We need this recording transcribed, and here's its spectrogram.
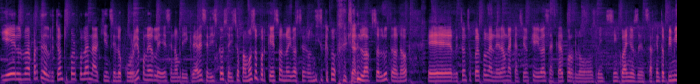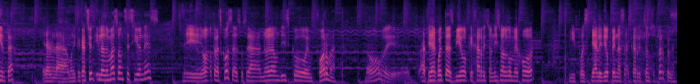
Y el, aparte del Return to Purple Land, a quien se le ocurrió ponerle ese nombre y crear ese disco, se hizo famoso porque eso no iba a ser un disco Claro. en lo absoluto, ¿no? Eh, Return to Purple Land era una canción que iba a sacar por los 25 años del Sargento Pimienta, era la única canción, y las demás son sesiones de otras cosas, o sea, no era un disco en forma, ¿no? Eh, a fin de cuentas vio que Harrison hizo algo mejor y pues ya le dio pena sacar Return to Purple Land.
